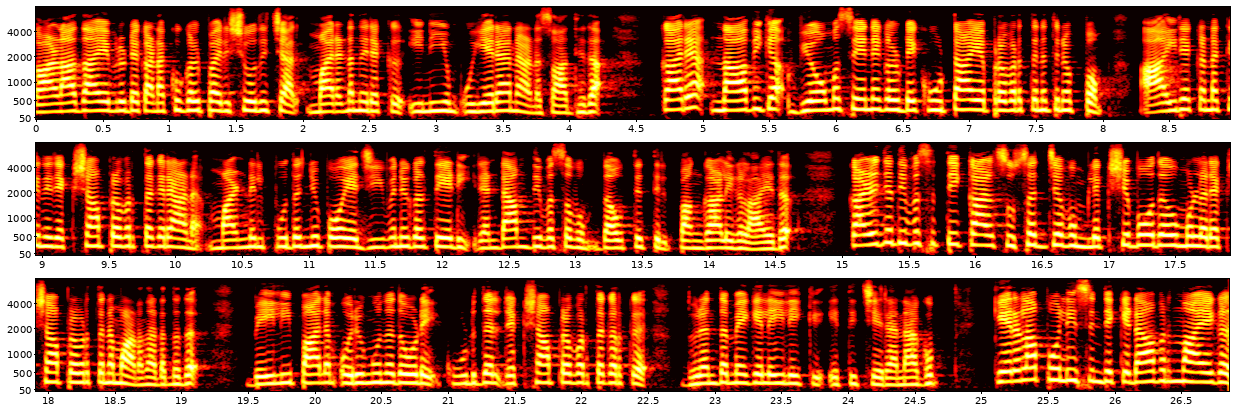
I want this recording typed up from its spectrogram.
കാണാതായവരുടെ കണക്കുകൾ പരിശോധിച്ചാൽ മരണനിരക്ക് ഇനിയും ഉയരാനാണ് സാധ്യത. കര നാവിക വ്യോമസേനകളുടെ കൂട്ടായ പ്രവർത്തനത്തിനൊപ്പം ആയിരക്കണക്കിന് രക്ഷാപ്രവർത്തകരാണ് മണ്ണിൽ പുതഞ്ഞുപോയ ജീവനുകൾ തേടി രണ്ടാം ദിവസവും ദൗത്യത്തിൽ പങ്കാളികളായത്. കഴിഞ്ഞ ദിവസത്തേക്കാൾ സുസജ്ജവും ലക്ഷ്യബോധവുമുള്ള രക്ഷാപ്രവർത്തനമാണ് നടന്നത്. ബെയിലി ഒരുങ്ങുന്നതോടെ കൂടുതൽ രക്ഷാപ്രവർത്തകർക്ക് ദുരന്ത മേഖലയിലേക്ക് എത്തിച്ചേരാനാകും. കേരള പോലീസിന്റെ കിടാവർ നായകൾ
